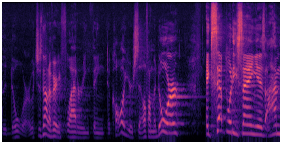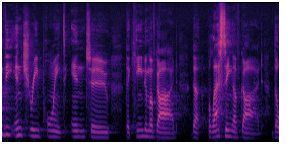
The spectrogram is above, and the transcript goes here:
the door, which is not a very flattering thing to call yourself. I'm a door. Except what he's saying is, I'm the entry point into the kingdom of God, the blessing of God, the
